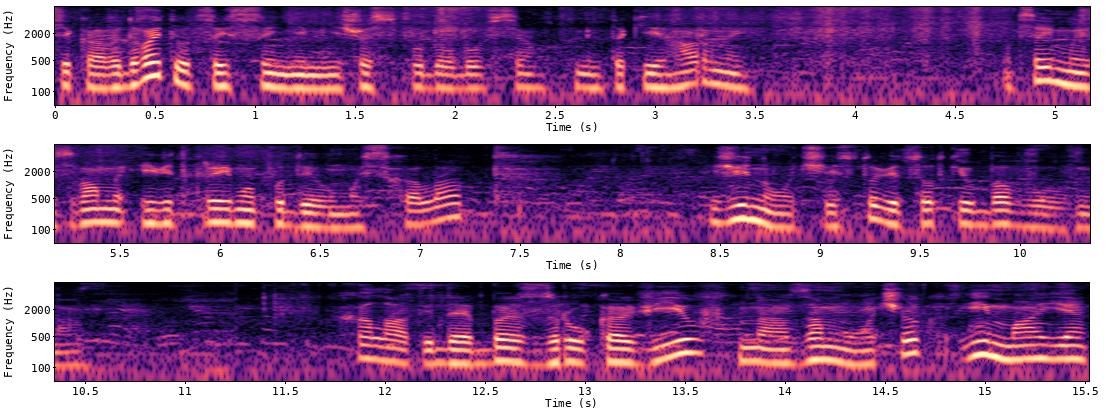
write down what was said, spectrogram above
Цікавий. Давайте оцей синій мені щось сподобався. Він такий гарний. Оцей ми з вами і відкриємо, подивимось. Халат жіночий, 100% бавовна. Халат іде без рукавів на замочок і має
